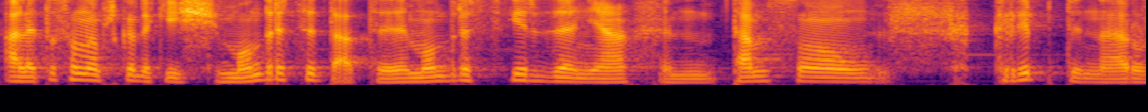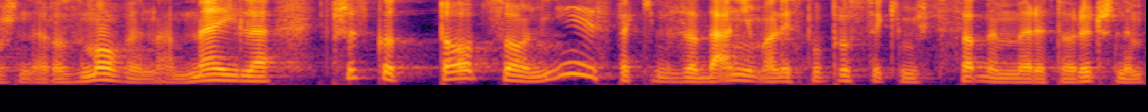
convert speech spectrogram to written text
ale to są na przykład jakieś mądre cytaty, mądre stwierdzenia, tam są skrypty na różne rozmowy, na maile, wszystko to, co nie jest takim zadaniem, ale jest po prostu jakimś wsadem merytorycznym.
